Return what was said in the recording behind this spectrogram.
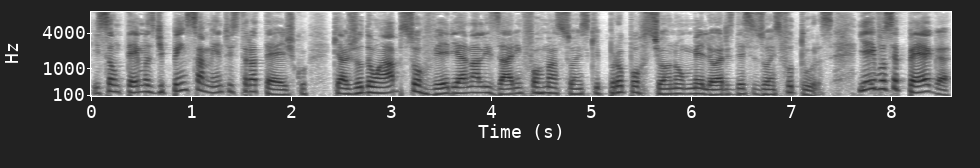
E são temas de pensamento estratégico, que ajudam a absorver e analisar informações que proporcionam melhores decisões futuras. E aí você pega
